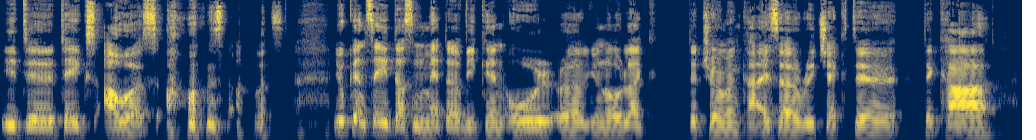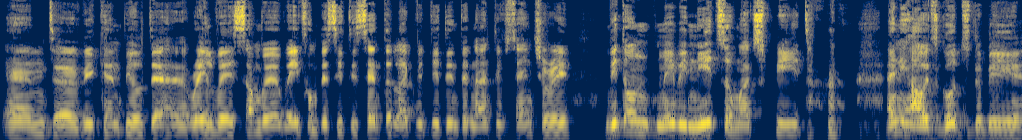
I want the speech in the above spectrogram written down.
it uh, takes hours, hours, hours. You can say it doesn't matter. We can all, uh, you know, like the German Kaiser reject the, the car and uh, we can build a railway somewhere away from the city center like we did in the 19th century. We don't maybe need so much speed. Anyhow, it's good to be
